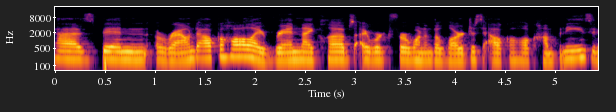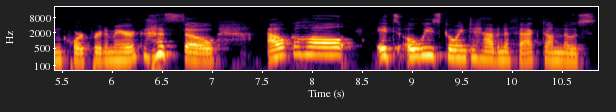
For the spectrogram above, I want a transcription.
has been around alcohol, I ran nightclubs, I worked for one of the largest alcohol companies in corporate America. So, alcohol it's always going to have an effect on those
